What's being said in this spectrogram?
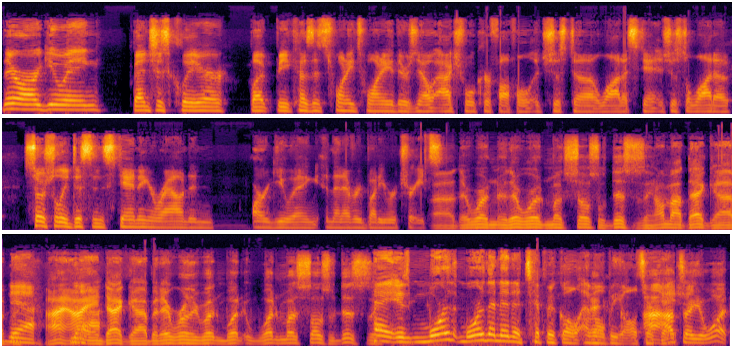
they're arguing, bench is clear, but because it's 2020, there's no actual kerfuffle. It's just a lot of stand. It's just a lot of socially distanced standing around and arguing, and then everybody retreats. Uh, there wasn't there wasn't much social distancing. I'm not that guy, but yeah, I, I ain't that guy. But there really wasn't what wasn't much social distancing. Hey, is more more than in a typical MLB hey, altercation. I, will tell you what.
